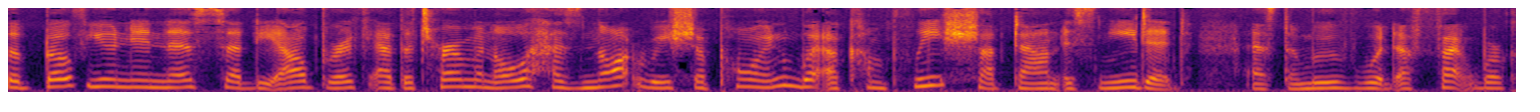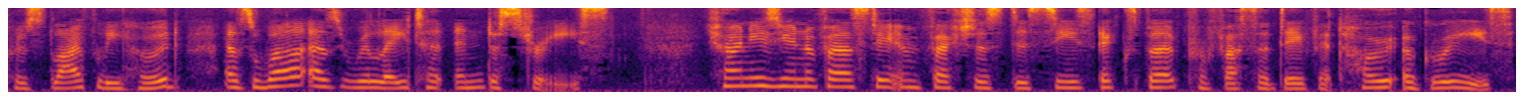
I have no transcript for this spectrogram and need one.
but both unionists said the outbreak at the terminal has not reached a point where a complete shutdown is needed, as the move would affect workers' livelihood as well as related industries. Chinese University infectious disease expert Professor David Ho agrees,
